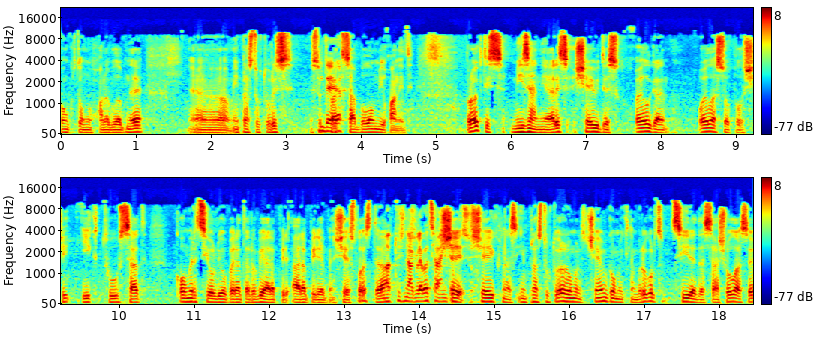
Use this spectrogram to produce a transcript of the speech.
კონკრეტულ მოხალებლობამდე ინფრასტრუქტურის ესე ვთქვათ, საბოლოო მიყვანით. პროექტის მიზანი არის შევიდეს ყველგან, ყველა სოფელში, იქ თუ სად კომერციული ოპერატორები არაპირებენ შესვლას და მათთვის ნაკლებად საინტერესოა. შეიქმნას ინფრასტრუქტურა, რომელიც შემდგომ იქნება როგორც მცირე და საშუალო, ასევე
